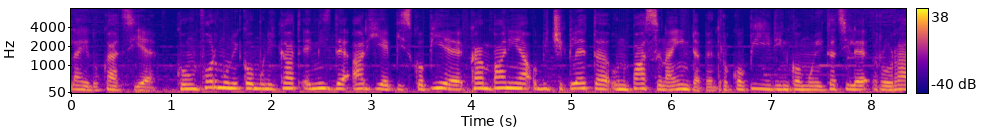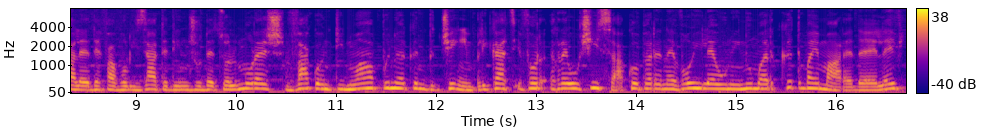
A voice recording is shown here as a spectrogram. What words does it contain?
la educație. Conform unui comunicat emis de Arhiepiscopie, campania O bicicletă, un pas înainte pentru copiii din comunitățile rurale defavorizate din județul Mureș va continua până când cei implicați vor reuși să acopere nevoile unui număr cât mai mare de elevi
